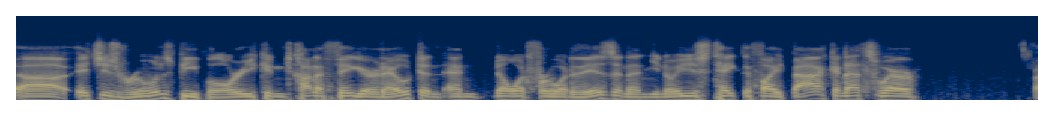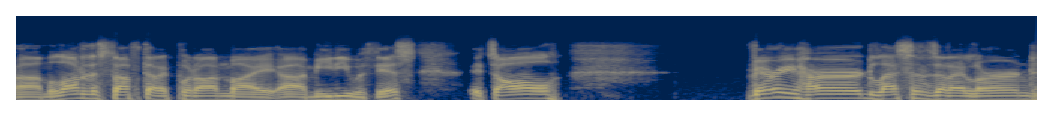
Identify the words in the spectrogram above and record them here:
uh, it just ruins people or you can kind of figure it out and, and know it for what it is and then you know you just take the fight back and that's where um, a lot of the stuff that i put on my uh, media with this it's all very hard lessons that I learned.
